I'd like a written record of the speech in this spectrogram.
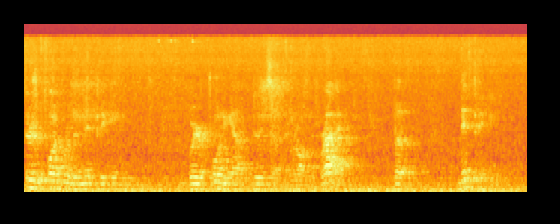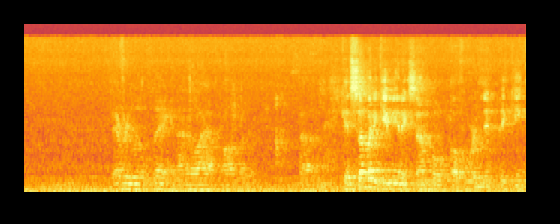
there's a point where the nitpicking where you're pointing out doing something wrong is right, but nitpicking every little thing, and I know I have a problem with it. Can somebody give me an example of where nitpicking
